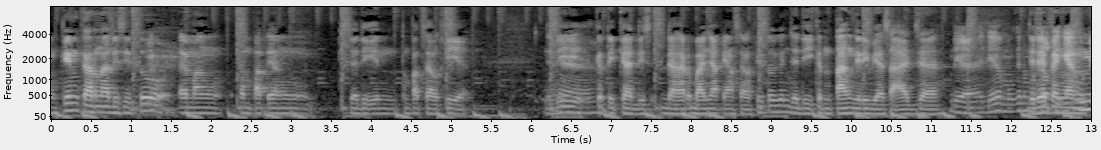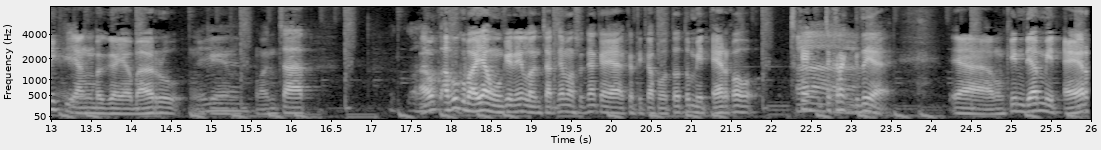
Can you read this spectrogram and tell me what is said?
mungkin karena di situ emang tempat yang jadiin tempat selfie ya jadi Ya. ketika di dar banyak yang selfie tuh kan jadi kentang jadi biasa aja dia dia mungkin jadi pengen unik ya. yang bergaya baru mungkin Iya. loncat aku aku kebayang mungkin ini loncatnya maksudnya kayak ketika foto tuh mid air kok cekrek Ah. cekrek gitu ya ya mungkin dia mid air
